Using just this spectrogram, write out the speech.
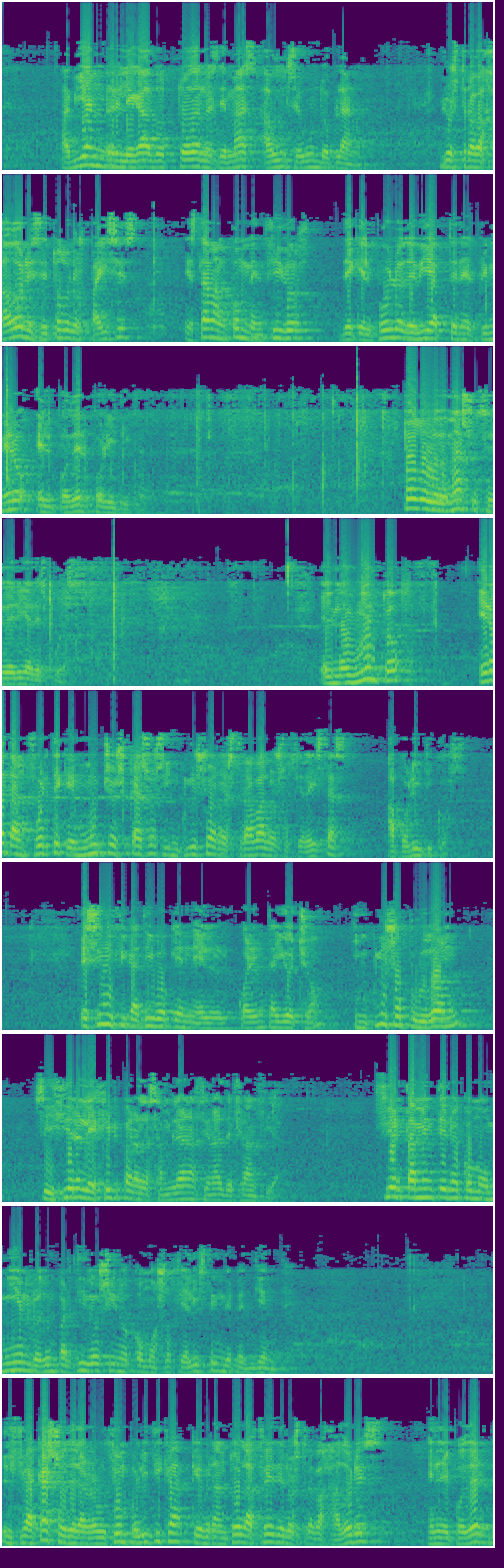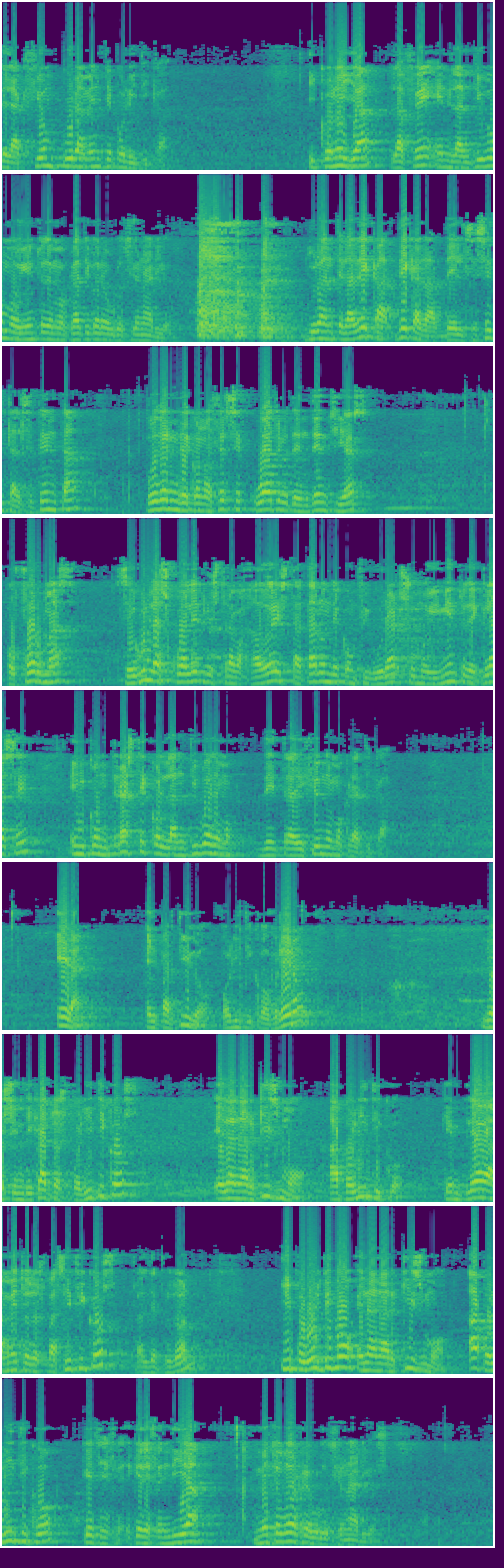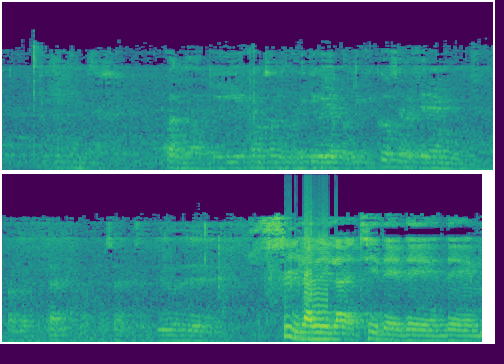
habían relegado todas las demás a un segundo plano. Los trabajadores de todos los países estaban convencidos de que el pueblo debía obtener primero el poder político. Todo lo demás sucedería después. El movimiento era tan fuerte que en muchos casos incluso arrastraba a los socialistas a políticos. Es significativo que en el 48 incluso Proudhon se hiciera elegir para la Asamblea Nacional de Francia, ciertamente no como miembro de un partido, sino como socialista independiente. El fracaso de la revolución política quebrantó la fe de los trabajadores en el poder de la acción puramente política y con ella la fe en el antiguo movimiento democrático revolucionario. Durante la década del 60 al 70, pueden reconocerse cuatro tendencias o formas según las cuales los trabajadores trataron de configurar su movimiento de clase en contraste con la antigua tradición democrática. Eran el Partido Político Obrero, los sindicatos políticos, el anarquismo apolítico que empleaba métodos pacíficos, o sea, el de Proudhon, y por último el anarquismo apolítico que, defendía métodos revolucionarios. Cuando aquí estamos hablando de político y apolítico, se refieren parlamentarios, ¿no? O sea, en el sentido de. Sí, la de la, sí, de, de,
